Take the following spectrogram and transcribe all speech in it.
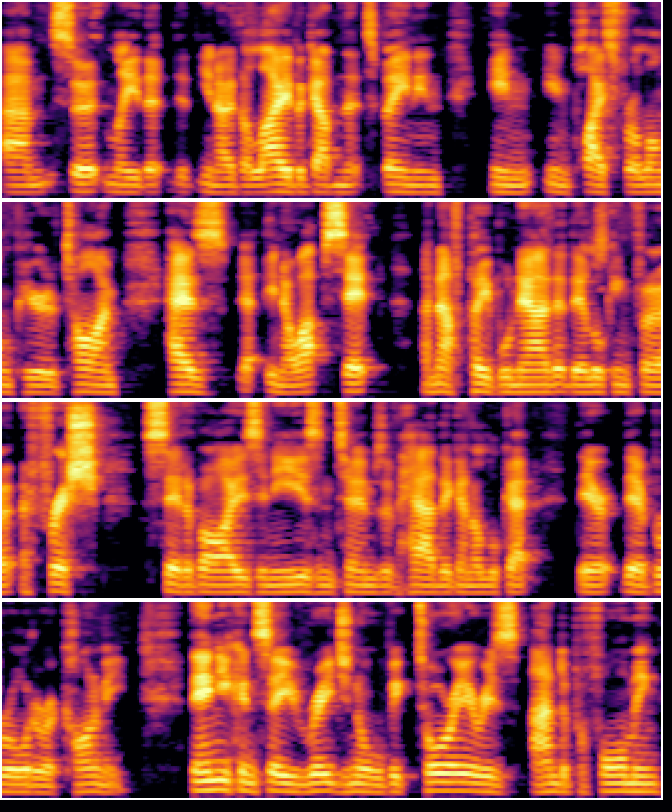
Um, certainly, that, that, you know the Labor government that's been in in in place for a long period of time has you know upset enough people now that they're looking for a fresh set of eyes and ears in terms of how they're going to look at their their broader economy. Then you can see regional Victoria is underperforming,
